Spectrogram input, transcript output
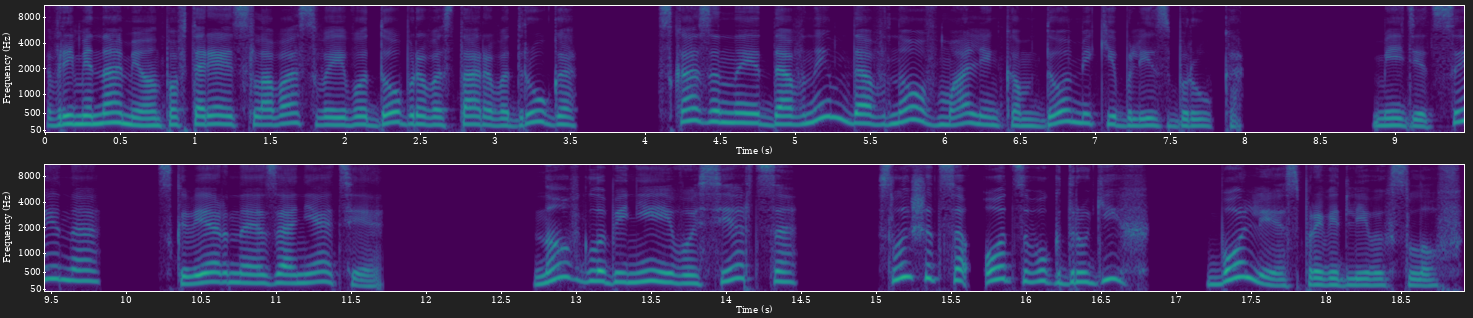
Временами он повторяет слова своего доброго старого друга, сказанные давным-давно в маленьком домике близ Брука. Медицина — скверное занятие, но в глубине его сердца слышится отзвук других, более справедливых слов.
